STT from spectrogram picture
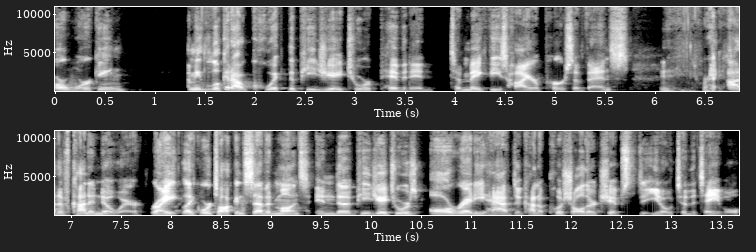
are working. I mean, look at how quick the PGA Tour pivoted to make these higher purse events. right. out of kind of nowhere, right? Like we're talking seven months, and the PGA Tours already have to kind of push all their chips, to, you know, to the table.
